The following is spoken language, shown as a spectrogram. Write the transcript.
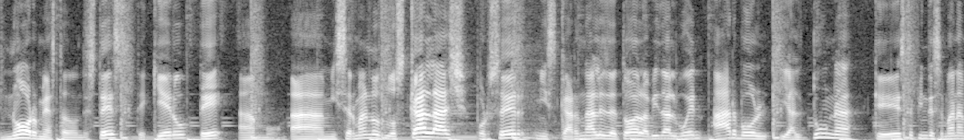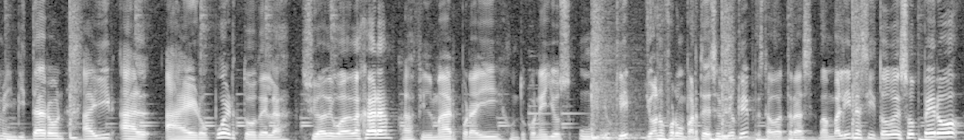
enorme hasta donde estés. Te quiero, te amo. A mis hermanos los Kalash por ser mis carnales de toda la vida, al buen Árbol y al Tuna que este fin de semana me invitaron a ir al aeropuerto de la ciudad de Guadalajara a filmar por ahí junto con ellos un videoclip. Yo no formo parte de ese videoclip, estaba tras bambalinas y todo eso, pero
